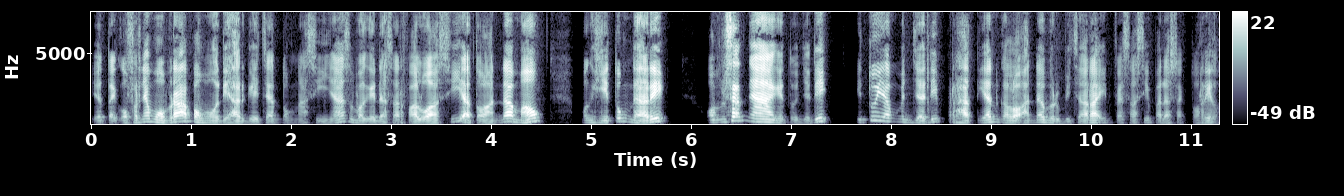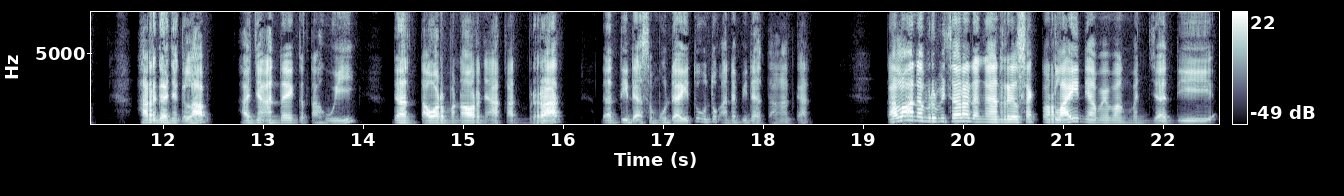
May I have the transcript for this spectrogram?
Ya take overnya mau berapa? Mau dihargai centong nasinya sebagai dasar valuasi? Atau Anda mau menghitung dari omsetnya gitu? Jadi itu yang menjadi perhatian kalau Anda berbicara investasi pada sektor real. Harganya gelap hanya Anda yang ketahui dan tawar menawarnya akan berat dan tidak semudah itu untuk Anda pindah tangankan kalau Anda berbicara dengan real sektor lain yang memang menjadi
